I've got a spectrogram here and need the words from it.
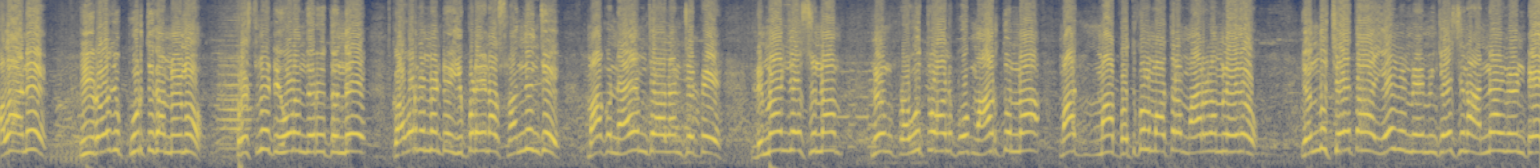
అలా అని ఈరోజు పూర్తిగా మేము ప్రెస్ మీట్ ఇవ్వడం జరుగుతుంది. గవర్నమెంట్ ఇప్పుడైనా స్పందించి మాకు న్యాయం చేయాలని చెప్పి డిమాండ్ చేస్తున్నాం. మేము ప్రభుత్వాలు మారుతున్నా మా మా బతుకులు మాత్రం మారడం లేదు. ఎందుచేత ఏమి మేము చేసిన అన్యాయం ఏంటి?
